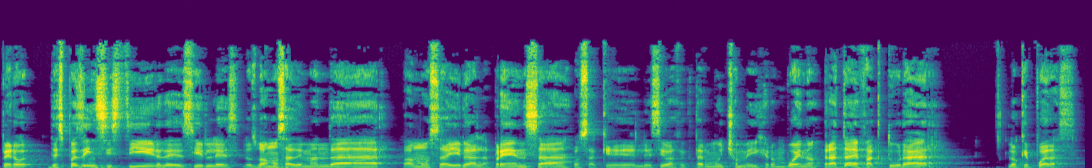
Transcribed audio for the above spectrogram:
pero después de insistir, de decirles, los vamos a demandar, vamos a ir a la prensa, cosa que les iba a afectar mucho, me dijeron, bueno, trata de facturar lo que puedas.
